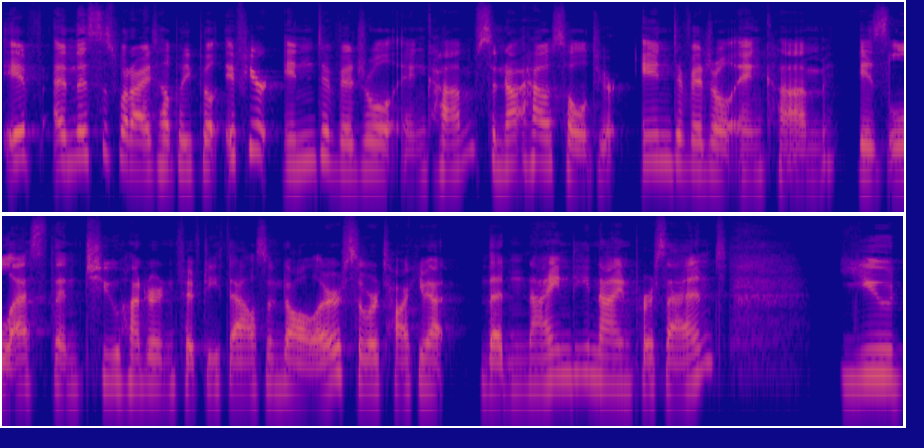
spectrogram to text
if and this is what I tell people, if your individual income, so not household, your individual income is less than $250,000, so we're talking about the 99%, you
